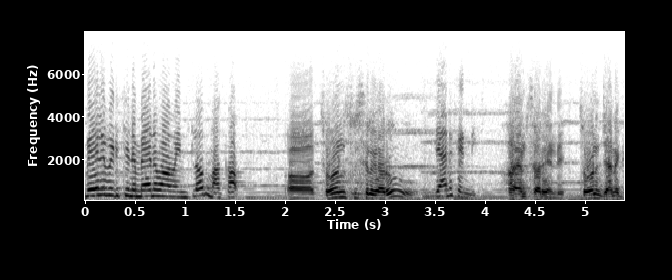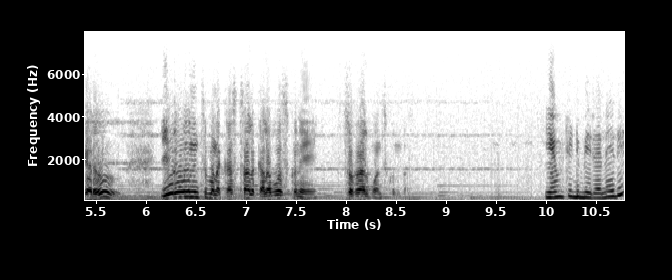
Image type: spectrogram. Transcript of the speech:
వేలు విడిచిన మేనమామ ఇంట్లో మకా ఆ, చూడండి సుశీల్ గారు? జానకండి. ఐఎమ్ సారీ అండి. చూడండి జానక్ గారు ఈ రోజు నుంచి మన కష్టాలు కలబోసుకుని సుఖాలు పంచుకుందాం. ఏమిటండి మీరు అనేది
